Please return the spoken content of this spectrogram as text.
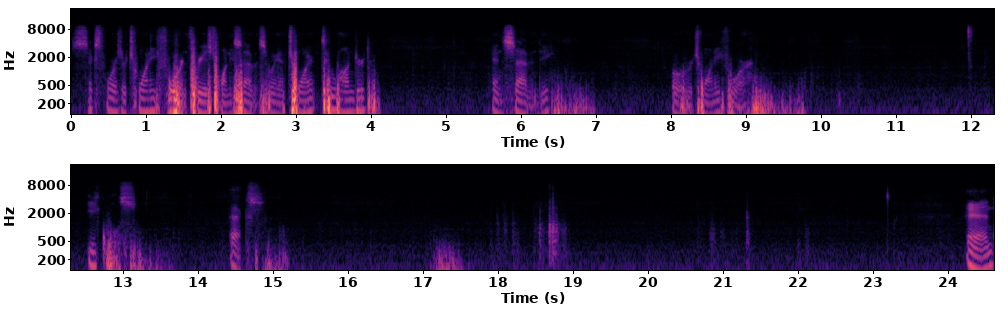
6 fours are 24, and 3 is 27. So we have 20, 270 over 24 equals x. And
